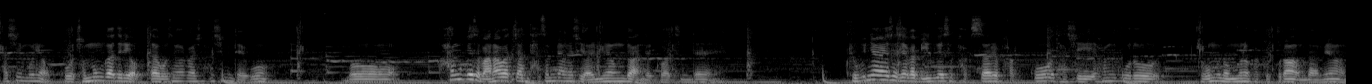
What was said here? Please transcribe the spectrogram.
하시는 분이 없고 전문가들이 없다고 생각하시면 되고 뭐 한국에서 많아봤자 한 다섯 명에서 열 명도 안 될 것 같은데 그 분야에서 제가 미국에서 박사를 받고 다시 한국으로 좋은 논문을 갖고 돌아온다면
